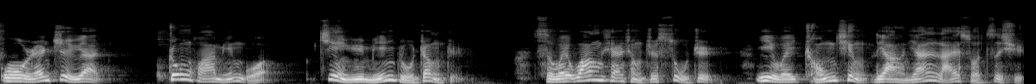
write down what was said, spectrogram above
五人志愿中华民国近于民主政治。此为汪先生之素质，亦为重庆两年来所自诩。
